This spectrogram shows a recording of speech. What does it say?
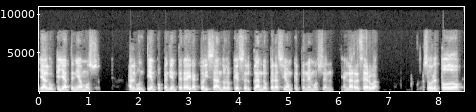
y algo que ya teníamos algún tiempo pendiente era ir actualizando lo que es el plan de operación que tenemos en, en la reserva, sobre todo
